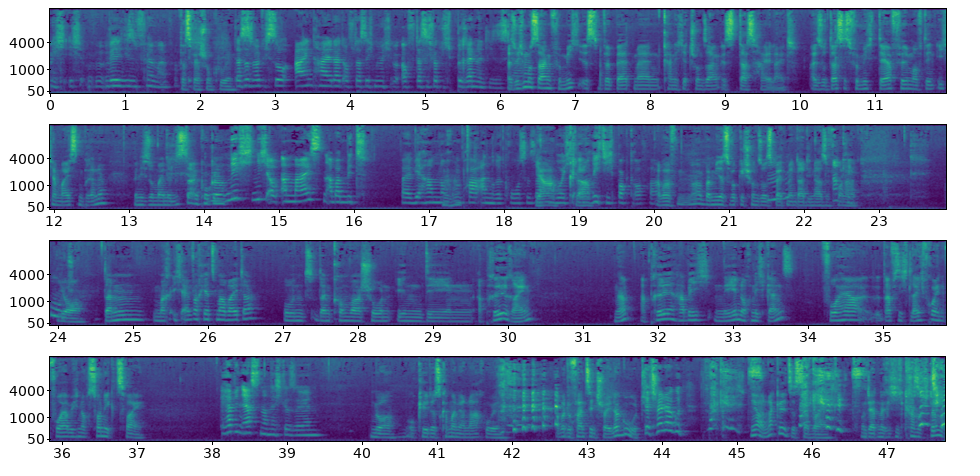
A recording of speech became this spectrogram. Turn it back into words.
Ich, ich will diesen Film einfach. Das wäre schon cool. Das ist wirklich so ein Highlight, auf das ich mich, auf das ich wirklich brenne dieses Also Jahr. ich muss sagen, für mich ist The Batman, kann ich jetzt schon sagen, ist das Highlight. Also das ist für mich der Film, auf den ich am meisten brenne. Wenn ich so meine Liste angucke, Nicht, nicht am meisten, aber mit. Weil wir haben noch ein paar andere große Sachen, Mhm. Ja, wo ich klar. richtig Bock drauf habe. aber na, bei mir ist wirklich schon so, dass Batman da die Nase vorne Okay. hat. Gut. Ja, dann mache ich einfach jetzt mal weiter und dann kommen wir schon in den April rein. Na, April habe ich, nee, noch nicht ganz. Vorher, darf sich gleich freuen, vorher habe ich noch Sonic 2. Ich habe den ersten noch nicht gesehen. Ja, okay, das kann man ja nachholen. Aber du fandst den Trailer gut. Der Trailer gut. Knuckles! Ja, Knuckles ist dabei. Knuckles. Und der hat eine richtig krasse Stimme.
